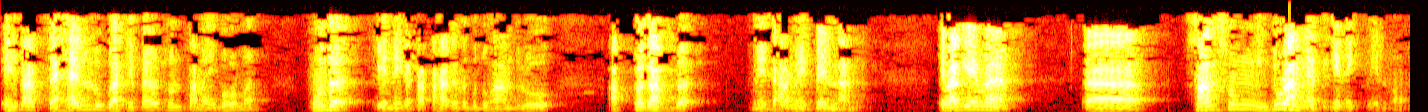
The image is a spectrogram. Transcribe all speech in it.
එහිසා සැහැල්ලු ගති පැවතුම් තමයි බොහොම හොඳ කියන එක තථාගත බුදුහාමුදුරුවෝ අප්‍රගබ්බ මේ ධර්මයේ පෙන්වන්නේ. ඒ වගේම සංසුන් ඉඳුරන් ඇති කෙනෙක් වෙන්න ඕන.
